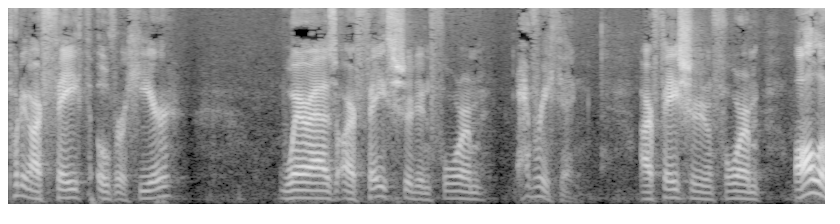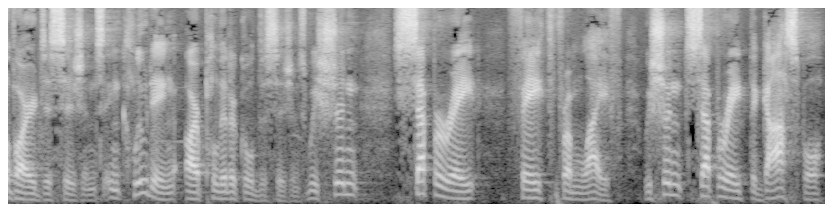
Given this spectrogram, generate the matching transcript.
putting our faith over here, whereas our faith should inform everything. Our faith should inform all of our decisions, including our political decisions. We shouldn't separate faith from life. We shouldn't separate the gospel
